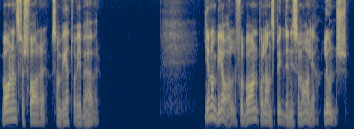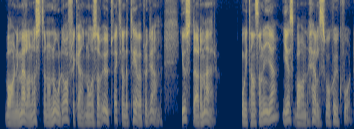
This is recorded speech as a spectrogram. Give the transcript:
barnens försvarare som vet vad vi behöver. Genom Bial får barn på landsbygden i Somalia lunch. Barn i Mellanöstern och Nordafrika nås av utvecklande tv-program just där de är. Och i Tanzania ges barn hälso och sjukvård.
